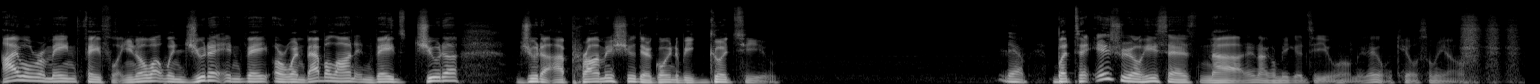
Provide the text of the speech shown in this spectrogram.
I will remain faithful. You know what? When Judah invade or when Babylon invades Judah, Judah, I promise you they're going to be good to you. Yeah. But to Israel, he says, nah, they're not going to be good to you, homie. They're going to kill some of y'all.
